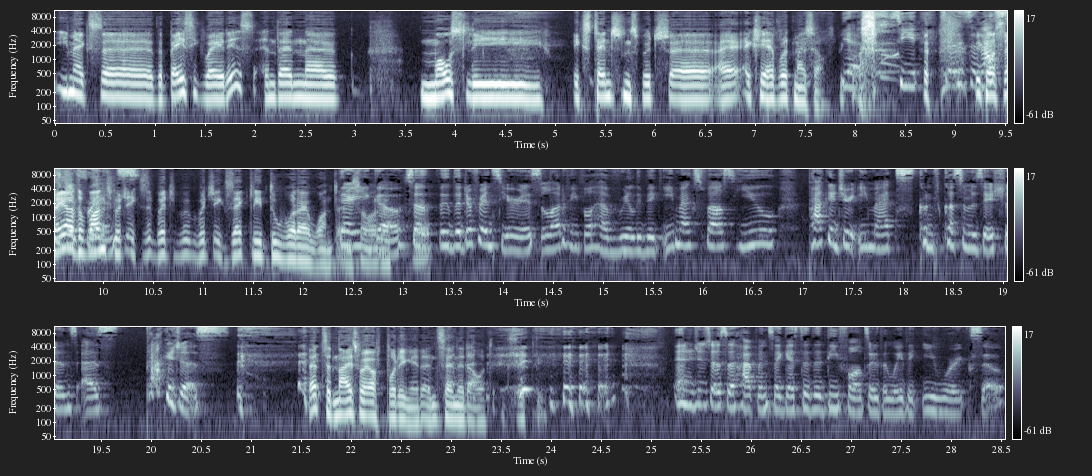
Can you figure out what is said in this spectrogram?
Emacs uh, the basic way it is, and then uh, mostly extensions which uh, I actually have written myself because Yeah, see, so, so because they the are the ones which, ex- which which exactly do what I want. There and you so go. that- So the, the difference here is a lot of people have really big Emacs files. You package your Emacs con- customizations as packages. that's a nice way of putting it and send it out. Exactly. And it just also happens, I guess, that the defaults are the way that you work. So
